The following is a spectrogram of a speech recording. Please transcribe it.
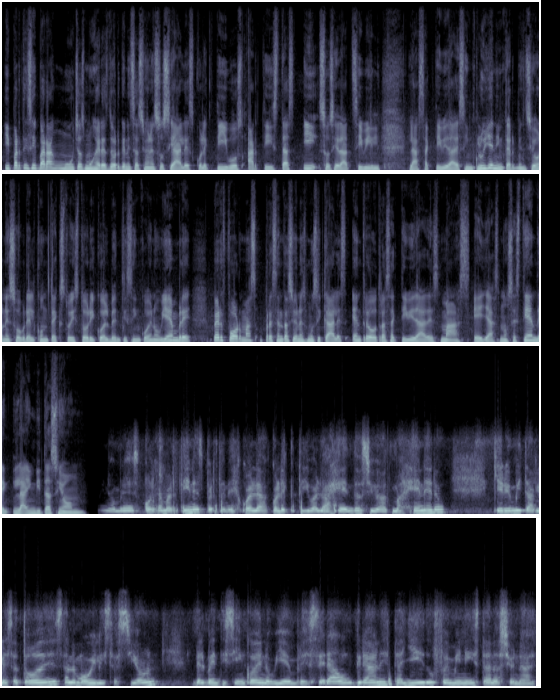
y participarán muchas mujeres de organizaciones sociales, colectivos, artistas y sociedad civil. Las actividades incluyen intervenciones sobre el contexto histórico del 25 de noviembre, performances, presentaciones musicales, entre otras actividades más. Ellas nos extienden la invitación. Mi nombre es Olga Martínez, pertenezco a la colectiva La Agenda Ciudad Más Género. Quiero invitarles a todos a la movilización del 25 de noviembre. Será un gran estallido feminista nacional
